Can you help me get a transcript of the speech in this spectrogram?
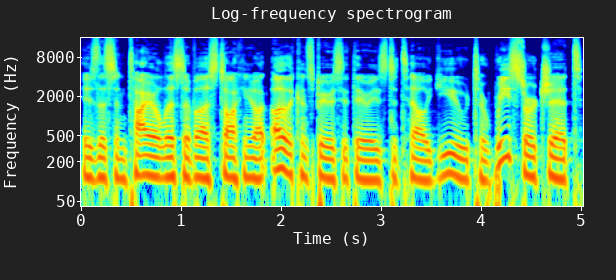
is this entire list of us talking about other conspiracy theories to tell you to research it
